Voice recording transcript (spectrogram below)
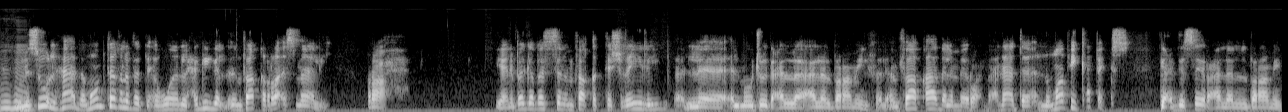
النزول هذا مو بتكلفة هو الحقيقة الإنفاق الراسمالي راح يعني بقى بس الانفاق التشغيلي الموجود على على البراميل. فالانفاق هذا لما يروح معناته إنه ما في CapEx قاعد يصير على البراميل.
